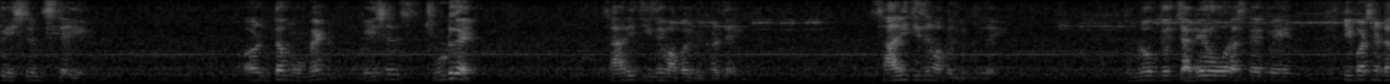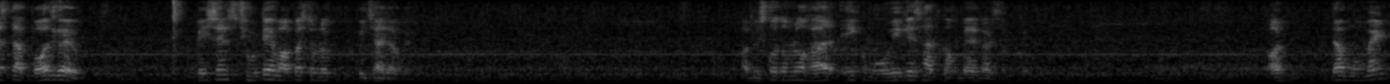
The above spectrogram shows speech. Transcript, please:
पेशेंस चाहिए। और द मोमेंट पेशेंस छूट गए, सारी चीज़ें वापस बिखर जाएँगी। सारी चीज़ें वापस बिखर जाएँगी। तुम लोग जो चले हो रास्ते पे फिफ्टी परसेंट रास्ता पहुँच गए हो पेशेंस छूटे, वापस तुम लोग पीछे जाओगे। अब इसको तुम लोग हर एक मूवी के साथ कंपेयर कर सकते हो। और द मोमेंट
